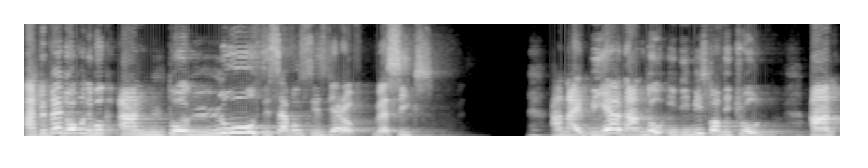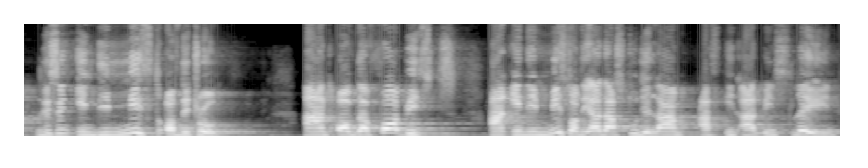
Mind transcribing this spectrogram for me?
Hath prevailed to open the book and to loose the seven seals thereof. Verse 6. And I beheld, and lo, in the midst of the throne, and listen, in the midst of the throne, and of the four beasts, and in the midst of the elders stood a lamb as it had been slain,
